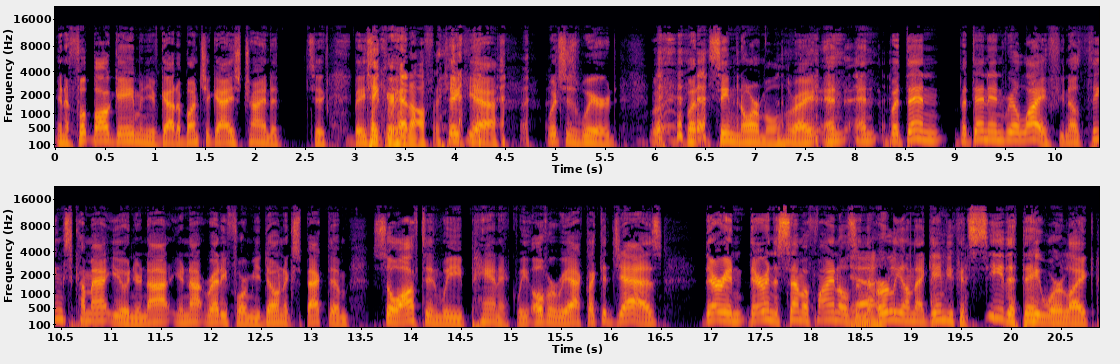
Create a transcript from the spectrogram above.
in a football game and you've got a bunch of guys trying to to basically take your head off. take yeah which is weird but but it seemed normal right? And and but then but then in real life you know things come at you and you're not you're not ready for them you don't expect them so often we panic. We overreact. Like the jazz they're in they're in the semifinals Yeah. and early on that game you could see that they were like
